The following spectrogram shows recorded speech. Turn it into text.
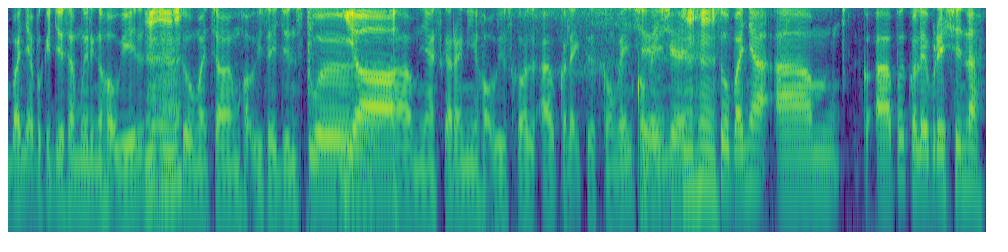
banyak bekerja sama dengan Hot Wheel. Mm-hmm. So macam Hot Wheels Legends Tour, Ya. um, yang sekarang ni Hot Wheels Col- uh, Collectors Convention. Convention. Mhm. So banyak um, apa collaboration lah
